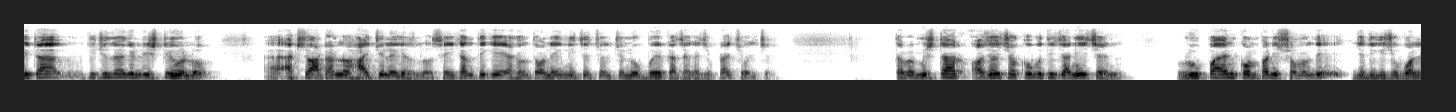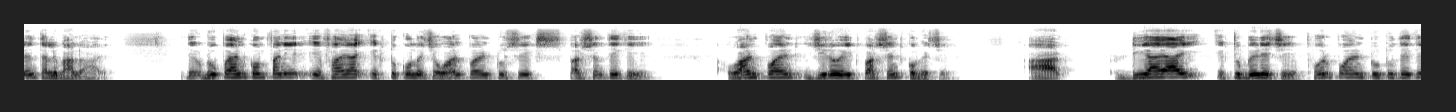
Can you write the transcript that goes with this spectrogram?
এইটা কিছুদিন আগে লিস্টিং হলো একশো আটান্ন হাই চলে গেছিল, সেইখান থেকে এখন তো অনেক নিচে চলছে, নব্বইয়ের কাছাকাছি প্রায় চলছে। তারপর মিস্টার অজয় চক্রবর্তী জানিয়েছেন রূপায়ণ কোম্পানির সম্বন্ধে যদি কিছু বলেন তাহলে ভালো হয়। রূপায়ণ কোম্পানির এফআইআই একটু কমেছে one point two six percent থেকে one point zero eight percent কমেছে। আর ডিআইআই একটু বেড়েছে ফোর পয়েন্ট টু টু থেকে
